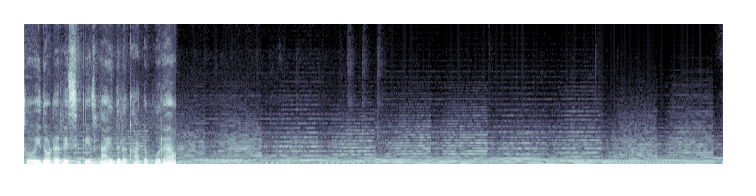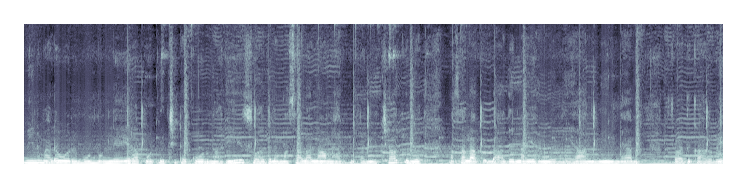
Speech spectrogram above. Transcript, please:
ஸோ இதோட ரெசிபீஸ் நான் இதில் காட்ட போகிறேன் மீன் மேலே ஒரு மூணு மூணு லேயராக போட்டு வச்சுட்டேன் கோடு மாதிரி. ஸோ அதில் மசாலாலாம் மேக் பண்ணி வச்சா கொஞ்சம் மசாலாக்குள்ள அதெல்லாம் இறங்கும் இல்லையா அந்த மீனில். ஸோ அதுக்காகவே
